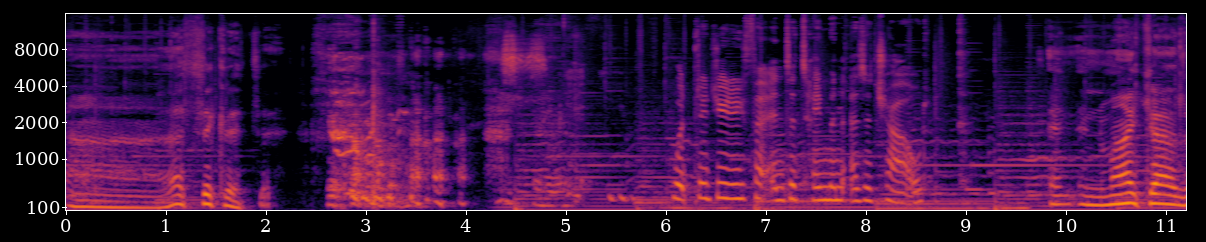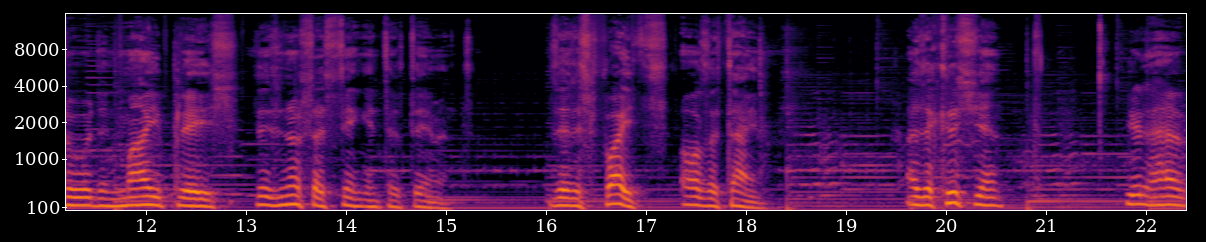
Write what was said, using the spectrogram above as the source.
Ah, that's secret. what did you do for entertainment as a child? In, in my childhood, in my place, there's no such thing entertainment. There is fights all the time. As a Christian, you'll have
